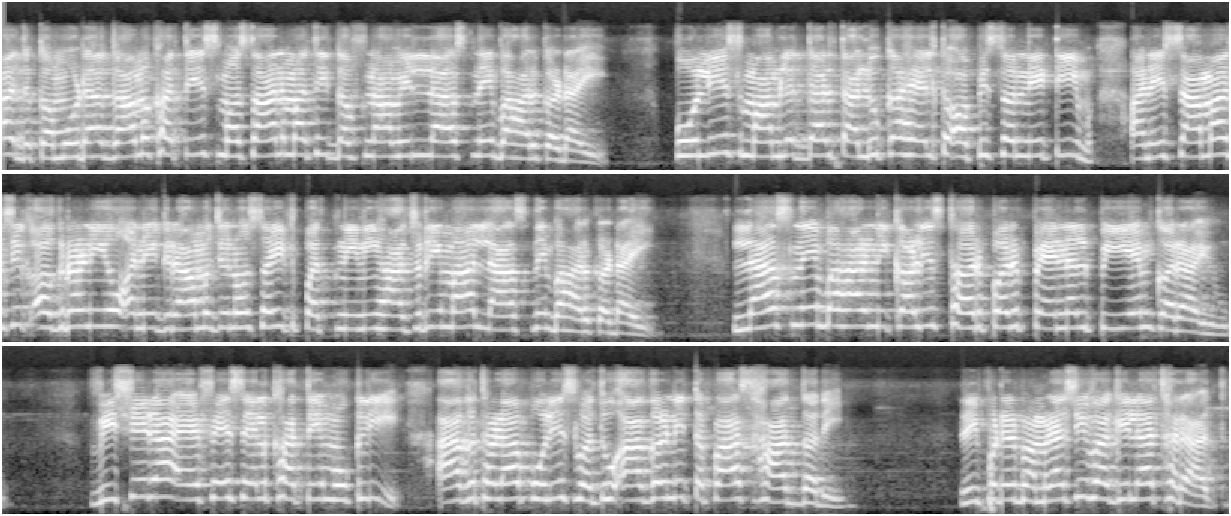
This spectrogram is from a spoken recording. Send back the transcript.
બાદ કમોડા ગામ ખાતે સ્મશાનમાંથી દફનાવેલ લાશને બહાર કઢાઈ. પોલીસ, મામલતદાર, તાલુકા હેલ્થ ઓફિસરની ટીમ અને સામાજિક અગ્રણીઓ અને ગ્રામજનો સહિત પત્નીની હાજરીમાં લાશને બહાર કઢાઈ. લાશને બહાર નીકાળી સ્થળ પર પેનલ પીએમ કરાયું. વિશેરા એફએસએલ ખાતે મોકલી આગથળા પોલીસ વધુ આગળની તપાસ હાથ ધરી. રિપોર્ટર ભમરાજી વાઘેલા થરાદ.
